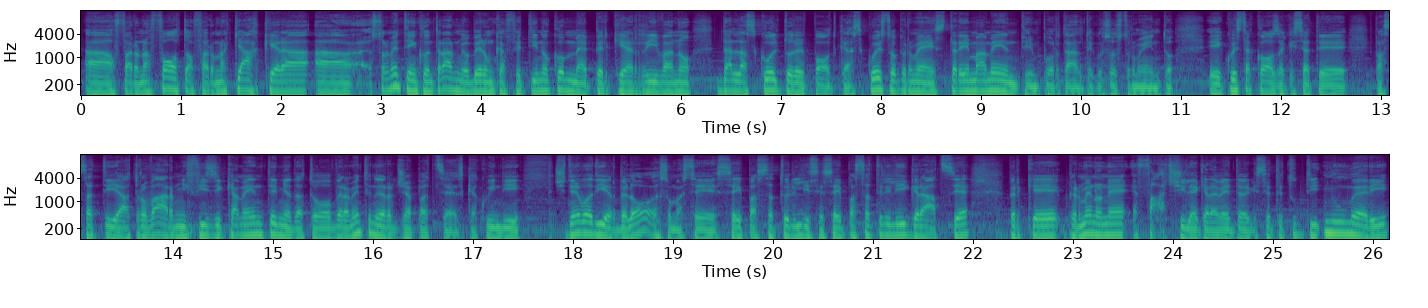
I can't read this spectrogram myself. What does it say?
a fare una foto, a fare una chiacchiera, a solamente incontrarmi o bere un caffettino con me perché arrivano dall'ascolto del podcast. Questo per me è estremamente importante, questo strumento. E questa cosa che siate passati a trovarmi fisicamente mi ha dato veramente un'energia pazzesca. Quindi ci tenevo a dirvelo, insomma, se sei passato di lì, se sei passato di lì, grazie, perché per me non è facile facile chiaramente perché siete tutti numeri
